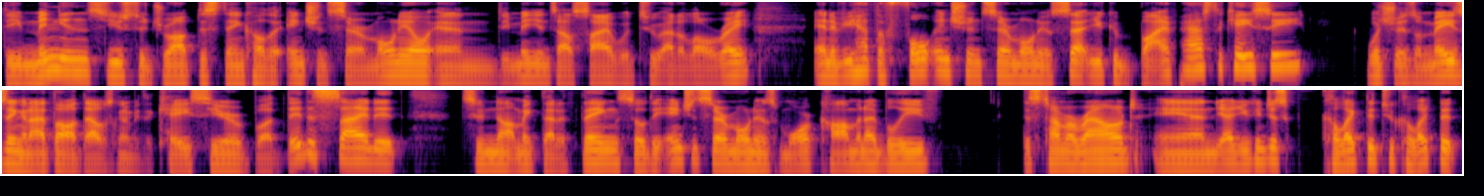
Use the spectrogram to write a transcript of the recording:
the minions used to drop this thing called the Ancient Ceremonial, and the minions outside would too at a lower rate. And if you had the full Ancient Ceremonial set, you could bypass the KC, which is amazing, and I thought that was going to be the case here, but they decided to not make that a thing. So the ancient ceremonial is more common, I believe, this time around. And yeah, you can just collect it to collect it.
